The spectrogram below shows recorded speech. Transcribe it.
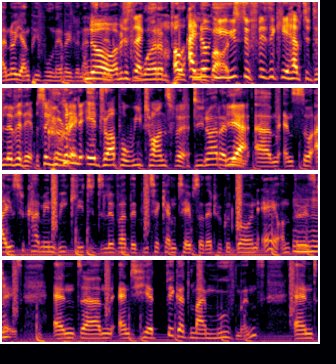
I know young people never even understand. No, I'm just like, what I'm talking about. oh, I know about. you used to physically have to deliver them, so you couldn't airdrop or we transfer. Do you know what I mean? Yeah. Um, and so I used to come in weekly to deliver the Betacam tape so that we could go on air on Mm-hmm. Thursdays. And um, and he had figured my movements. And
